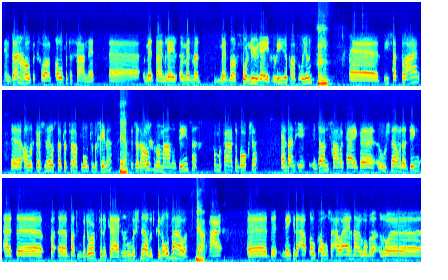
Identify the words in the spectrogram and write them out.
En dan hoop ik gewoon open te gaan met, eh, met, mijn, eh, met, mijn, met mijn voor nu reguliere paviljoen. Eh, die staat klaar. Eh al het personeel staat te trappelen om te beginnen. Ja. Dus dat hopen we maandag, dinsdag voor elkaar te boksen. En dan, dan gaan we kijken hoe snel we dat ding uit eh eh, Bad Hoeverdorp kunnen krijgen. En hoe we snel we het kunnen opbouwen. Ja. Maar eh, de, weet je, de, ook onze oude eigenaar Robin, Ro- eh,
